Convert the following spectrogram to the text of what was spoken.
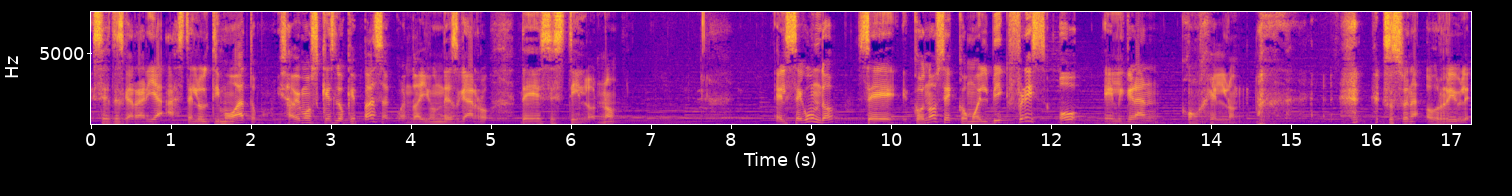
se desgarraría hasta el último átomo. Y sabemos qué es lo que pasa cuando hay un desgarro de ese estilo, ¿no? El segundo se conoce como el Big Freeze o el Gran Congelón. Eso suena horrible.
